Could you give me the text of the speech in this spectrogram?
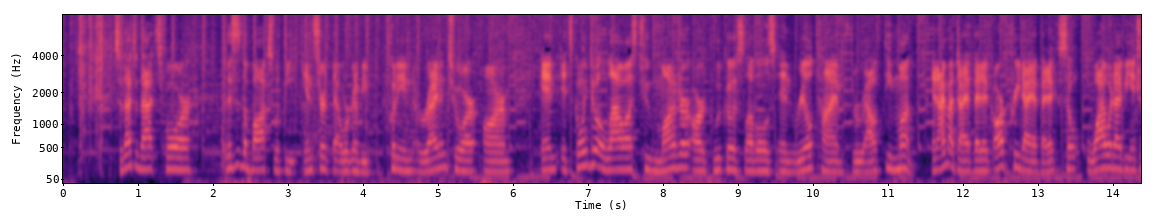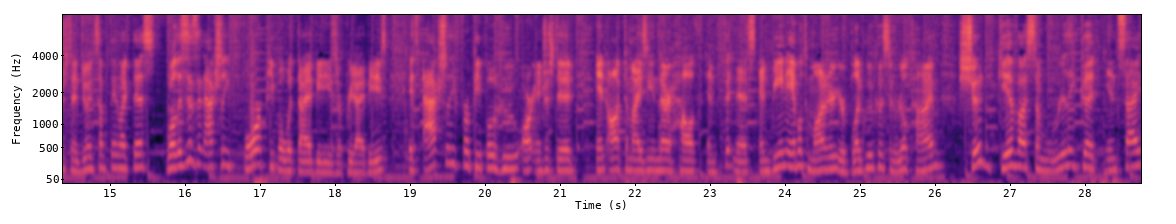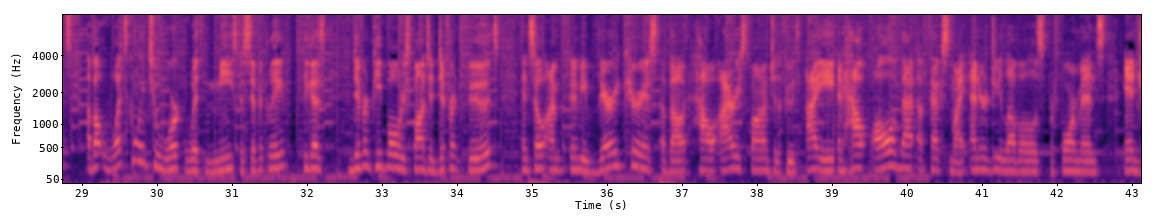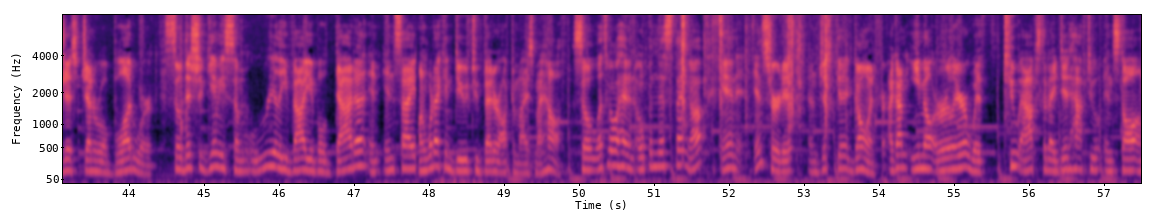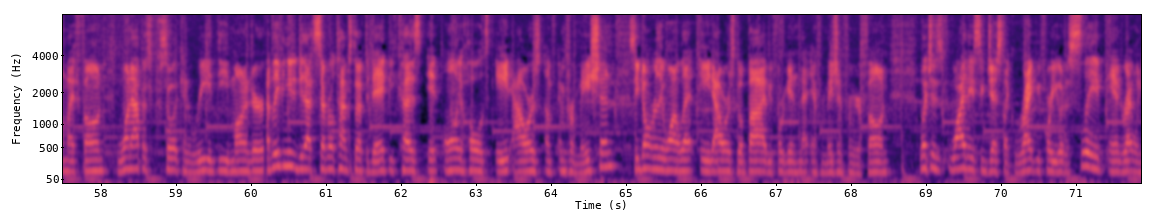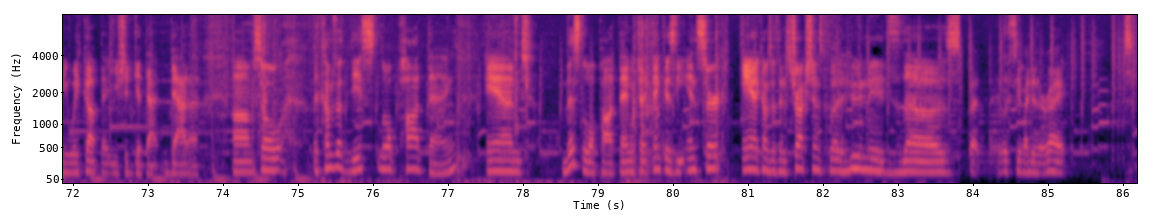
So that's what that's for. This is the box with the insert that we're going to be putting right into our arm and it's going to allow us to monitor our glucose levels in real time throughout the month. And I'm not diabetic or pre-diabetic, so why would I be interested in doing something like this? Well, this isn't actually for people with diabetes or pre-diabetes. It's actually for people who are interested in optimizing their health and fitness and being able to monitor your blood glucose in real time should give us some really good insights about what's going to work with me specifically because different people respond to different foods. And so I'm going to be very curious about how I respond to the foods I eat and how all of that affects my energy levels, performance, and just general blood work. So this should give me some really valuable data and insight on what I can do to better optimize my health. So let's go ahead and open this thing up and insert it and just get it going. I got an email earlier with two apps that I did have to install on my phone. One app is so it can read the monitor. I believe you need to do that several times throughout the day because it only holds eight hours of information. So you don't really want to let eight hours go by before getting that information from your phone, which is why they suggest like right before you go to sleep and right when you wake up that you should get that data. Um, so it comes with this little pod thing and this little pod thing, which I think is the insert, and it comes with instructions, but who needs those? But let's see if I did it right.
